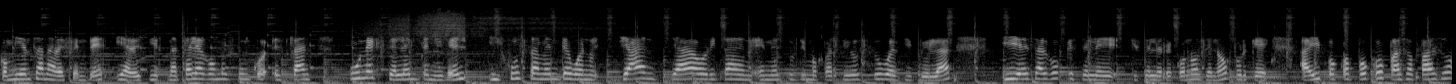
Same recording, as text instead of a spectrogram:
comienzan a defender y a decir Natalia Gómez Junco está en un excelente nivel y justamente bueno ya, ya ahorita en, en este último partido estuvo el titular y es algo que se le que se le reconoce no porque ahí poco a poco paso a paso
